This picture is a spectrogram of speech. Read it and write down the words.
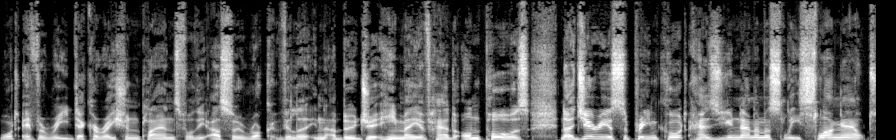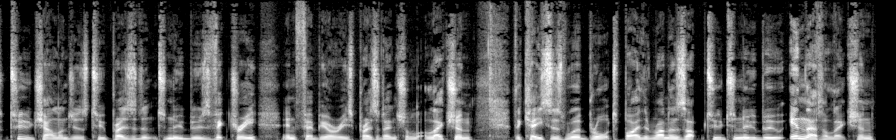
whatever redecoration plans for the Aso Rock Villa in Abuja he may have had on pause. Nigeria's Supreme Court has unanimously slung out two challenges to President Tinubu's victory in February's presidential election. The cases were brought by the runners up to Tinubu in that election,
